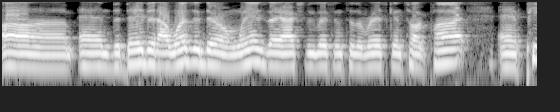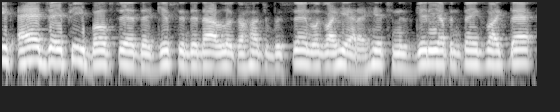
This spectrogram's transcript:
Um, and the day that I wasn't there on Wednesday, I actually listened to the Redskin Talk pod, and Pete and JP both said that Gibson did not look 100%, looked like he had a hitch in his giddy up and things like that.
